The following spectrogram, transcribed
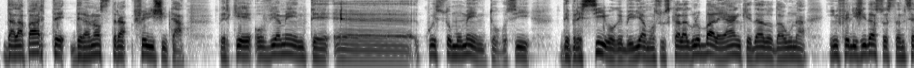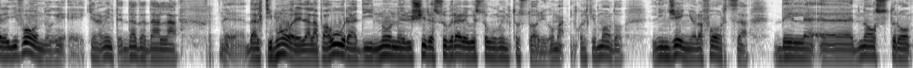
dalla parte della nostra felicità perché ovviamente eh, questo momento così depressivo che viviamo su scala globale è anche dato da una infelicità sostanziale di fondo che è chiaramente data dalla, eh, dal timore, dalla paura di non riuscire a superare questo momento storico, ma in qualche modo l'ingegno, la forza del eh, nostro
